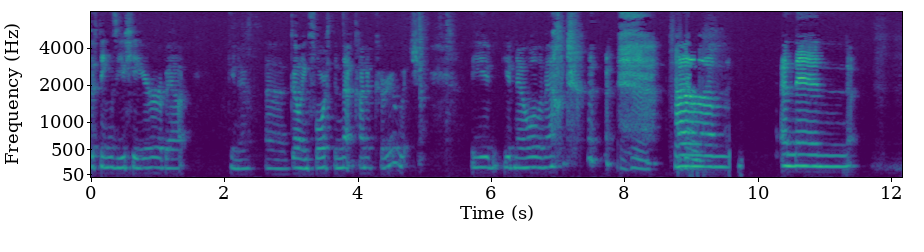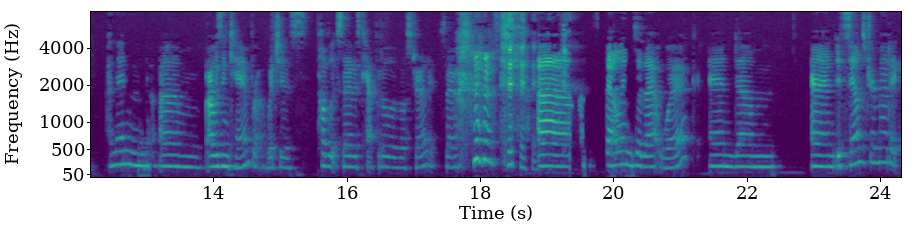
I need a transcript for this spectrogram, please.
the things you hear about, you know, uh, going forth in that kind of career, which you'd you'd know all about. mm-hmm. um, and then and then um, I was in Canberra, which is public service capital of Australia. So uh, fell into that work, and um, and it sounds dramatic,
